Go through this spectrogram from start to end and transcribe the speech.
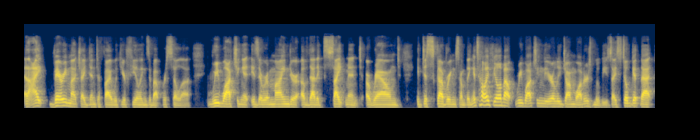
And i very much identify with your feelings about priscilla. Rewatching it is a reminder of that excitement around discovering something. It's how i feel about rewatching the early john waters movies. I still get that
